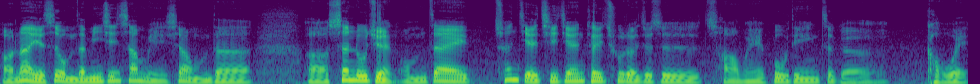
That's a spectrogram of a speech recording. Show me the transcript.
哦，那也是我们的明星商品，像我们的。呃，生乳卷，我们在春节期间推出的就是草莓布丁这个口味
